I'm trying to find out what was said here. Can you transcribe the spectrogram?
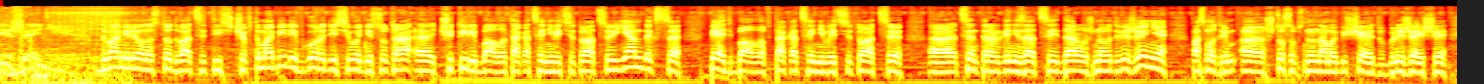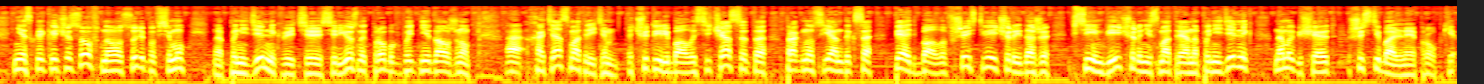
Движении. 2 миллиона 120 тысяч автомобилей. В городе сегодня с утра 4 балла так оценивает ситуацию Яндекс, 5 баллов так оценивает ситуацию э, Центр организации дорожного движения. Посмотрим, э, что, собственно, нам обещают в ближайшие несколько часов. Но, судя по всему, э, понедельник, ведь серьезных пробок быть не должно. Хотя, смотрите, 4 балла сейчас, это прогноз Яндекса, 5 баллов в 6 вечера и даже в 7 вечера, несмотря на понедельник, нам обещают 6-бальные пробки.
